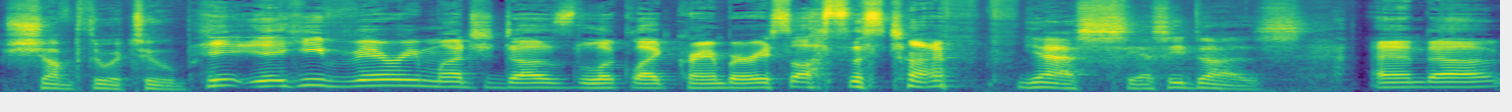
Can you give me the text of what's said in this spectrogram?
shoved through a tube. he he very much does look like cranberry sauce this time, Yes, yes, he does. And uh,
